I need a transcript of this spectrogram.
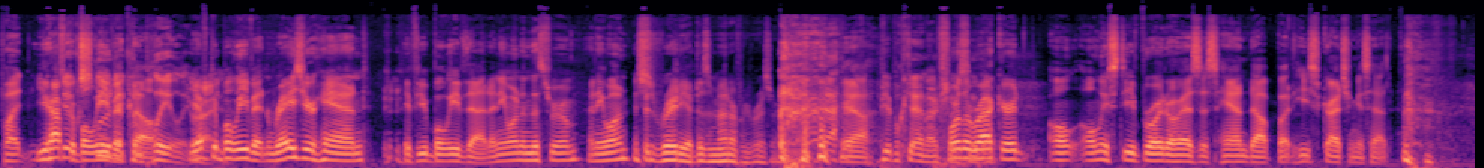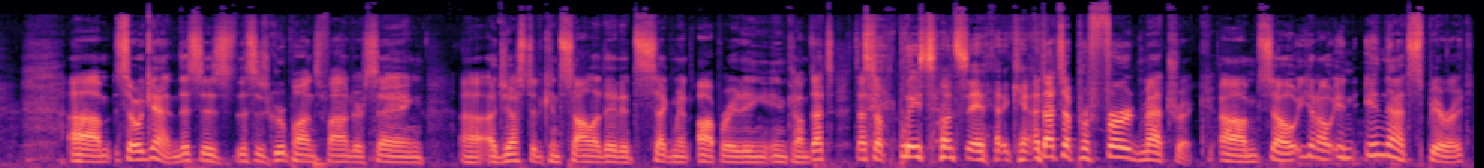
But You have to, exclude believe it, it though. completely. You have to believe it and raise your hand if you believe that. Anyone in this room? Anyone? This is radio. It doesn't matter if we raise our hand. yeah. People can't actually. For the see record, o- only Steve Broido has his hand up, but he's scratching his head. Um, so again, this is this is Groupon's founder saying uh, adjusted consolidated segment operating income. That's that's a Please don't say that again. that's a preferred metric. Um, so you know, in in that spirit,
